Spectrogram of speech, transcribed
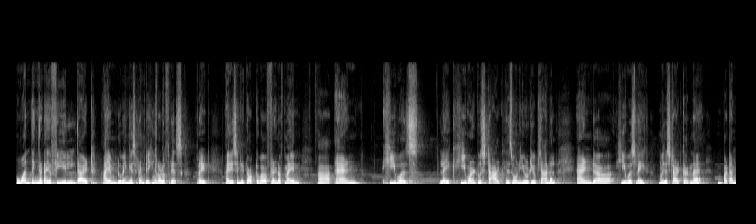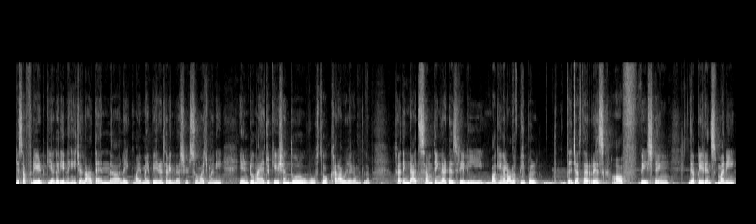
One thing that I feel that I am doing is that I'm taking a lot of risk, right? I recently talked to a friend of mine, uh, and he was like he wanted to start his own YouTube channel, and uh, he was like, "मुझे start करना है." बट आई एम जस्ट अफ्रेड कि अगर ये नहीं चला दैन लाइक माई माई पेरेंट्स हैव इन्वेस्टेड सो मच मनी इन टू माई एजुकेशन तो वो तो ख़राब हो जाएगा मतलब सो आई थिंक दैट्स समथिंग दैट इज़ रियली बगिंग अ लॉट ऑफ पीपल जस्ट द रिस्क ऑफ वेस्टिंग their parents' money,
